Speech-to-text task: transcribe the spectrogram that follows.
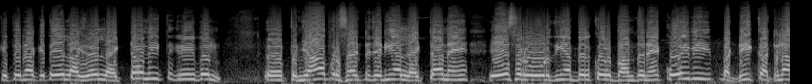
ਕਿਤੇ ਨਾ ਕਿਤੇ ਲੱਗਦਾ ਲਾਈਟਾਂ ਵੀ ਤਕਰੀਬਨ ਅ, 50% ਜਿਹੜੀਆਂ ਲਾਈਟਾਂ ਨੇ ਇਸ ਰੋਡ ਦੀਆਂ ਬਿਲਕੁਲ ਬੰਦ ਨੇ ਕੋਈ ਵੀ ਵੱਡੀ ਘਟਨਾ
